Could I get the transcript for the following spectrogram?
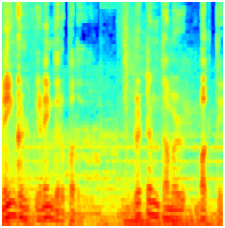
நீங்கள் இணைந்திருப்பது பிரிட்டன் தமிழ் பக்தி.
